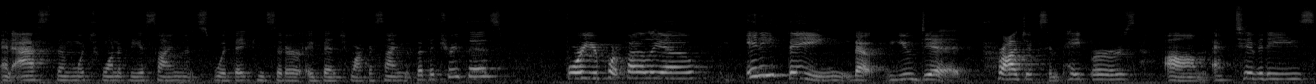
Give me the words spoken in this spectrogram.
and ask them which one of the assignments would they consider a benchmark assignment. But the truth is, for your portfolio, anything that you did, projects and papers, um, activities,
